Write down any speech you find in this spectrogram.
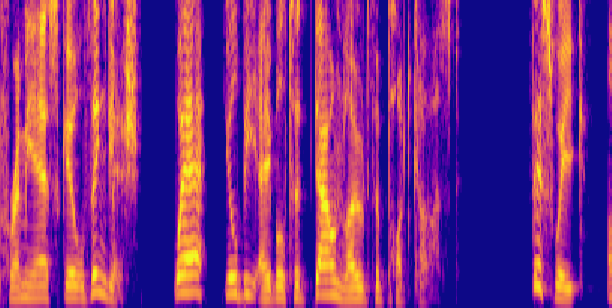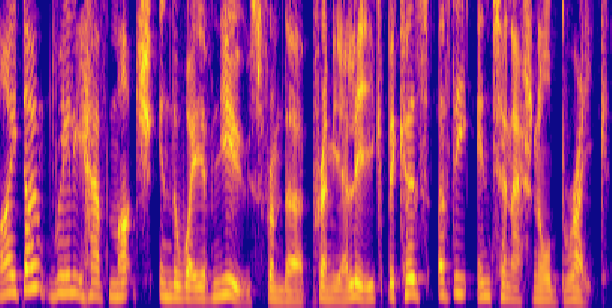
Premier Skills English, where you'll be able to download the podcast. This week, I don't really have much in the way of news from the Premier League because of the international break.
